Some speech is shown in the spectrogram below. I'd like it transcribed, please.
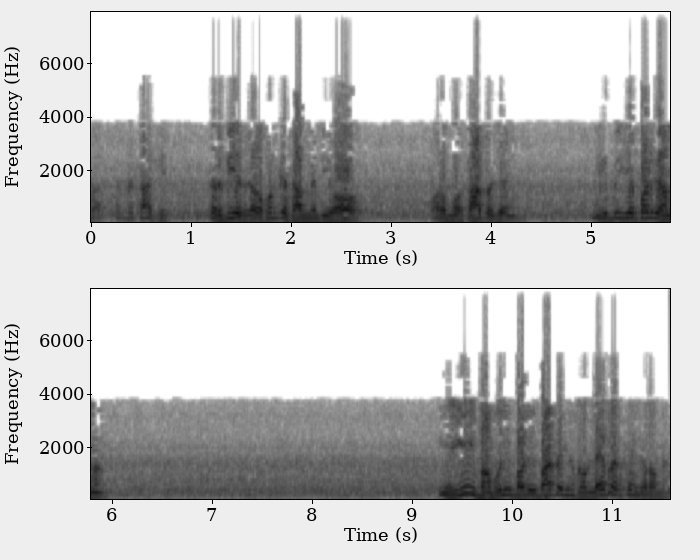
بات کرتے تاکہ تربیت کرو ان کے سامنے بھی ہو اور محتاط ہو جائیں۔ لیکن پیچھے پڑ جانا۔ یہی معمولی معمولی بات ہے جن کو ہم لے بیٹھتے ہیں گھروں میں۔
